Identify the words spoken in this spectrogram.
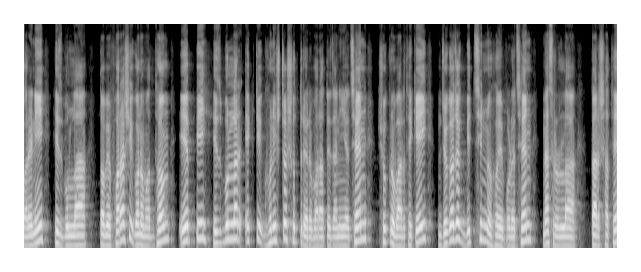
করেনি হিজবুল্লাহ। তবে ফরাসি গণমাধ্যম এএফপি হিজবুল্লার একটি ঘনিষ্ঠ সূত্রের বরাতে জানিয়েছেন, শুক্রবার থেকেই যোগাযোগ বিচ্ছিন্ন হয়ে পড়েছেন নাসরুল্লাহ। তার সাথে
